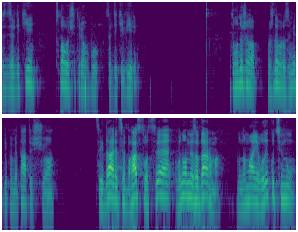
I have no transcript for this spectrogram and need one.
завдяки слову чотирьох букв, завдяки вірі. Тому дуже важливо розуміти і пам'ятати, що цей дар і це багатство, це воно не задарма, воно має велику ціну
